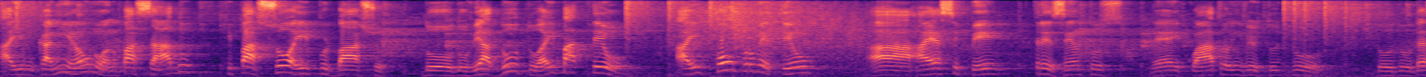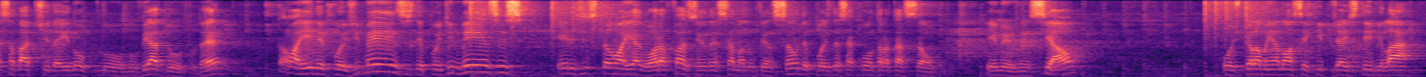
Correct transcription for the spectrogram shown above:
aí um caminhão no ano passado que passou aí por baixo do, do viaduto, aí bateu, aí comprometeu a, a SP 304 né, em virtude do, do, do, dessa batida aí no, no, no viaduto, né? Então aí depois de meses, depois de meses, eles estão aí agora fazendo essa manutenção depois dessa contratação emergencial. Hoje pela manhã a nossa equipe já esteve lá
